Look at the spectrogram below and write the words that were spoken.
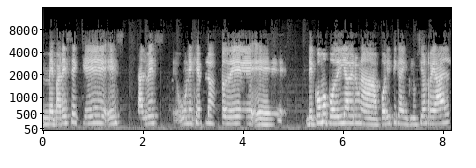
me parece que es tal vez un ejemplo de, de cómo podría haber una política de inclusión real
